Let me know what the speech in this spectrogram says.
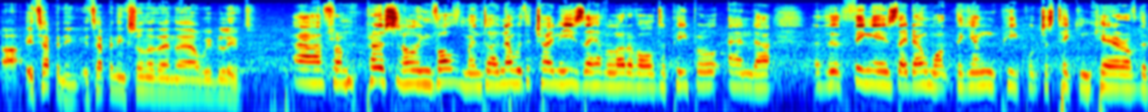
uh, it's happening. It's happening sooner than uh, we believed. Uh, from personal involvement, I know with the Chinese they have a lot of older people, and uh, the thing is they don't want the young people just taking care of the,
